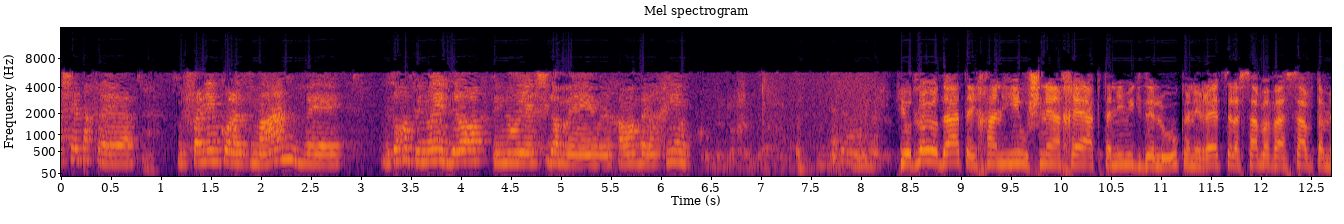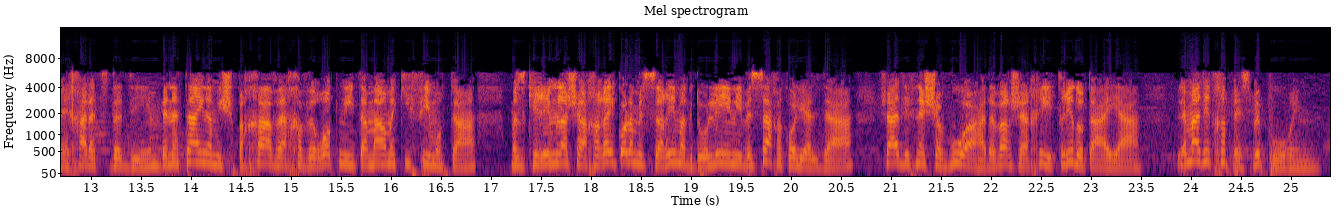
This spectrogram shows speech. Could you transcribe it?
בשטח מפנים כל הזמן, ובתוך הפינויים זה לא רק פינוי, יש גם מלחמה בין אחים. היא עוד לא יודעת היכן היא ושני אחיה הקטנים יגדלו, כנראה אצל הסבא והסבתא מאחד הצדדים. בינתיים המשפחה והחברות מאיתמר מקיפים אותה, מזכירים לה שאחרי כל המסרים הגדולים היא בסך הכל ילדה, שעד לפני שבוע הדבר שהכי הטריד אותה היה למה תתחפש בפורים.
